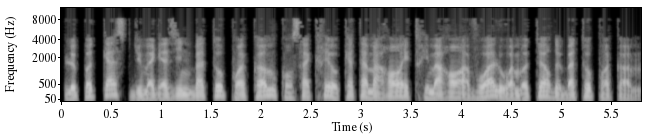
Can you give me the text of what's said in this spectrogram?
le podcast du magazine bateau.com consacré aux catamarans et trimarans à voile ou à moteur de bateau.com.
